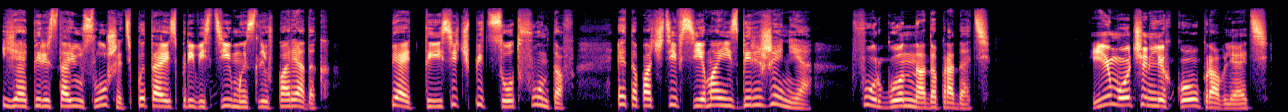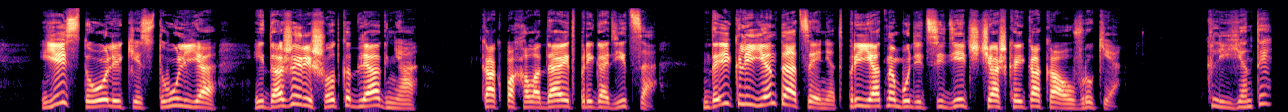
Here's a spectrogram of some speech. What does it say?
Я перестаю слушать, пытаясь привести мысли в порядок. 5500 фунтов. Это почти все мои сбережения. Фургон надо продать. Им очень легко управлять. Есть столики, стулья и даже решетка для огня. Как похолодает, пригодится. Да и клиенты оценят. Приятно будет сидеть с чашкой какао в руке. Клиенты?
